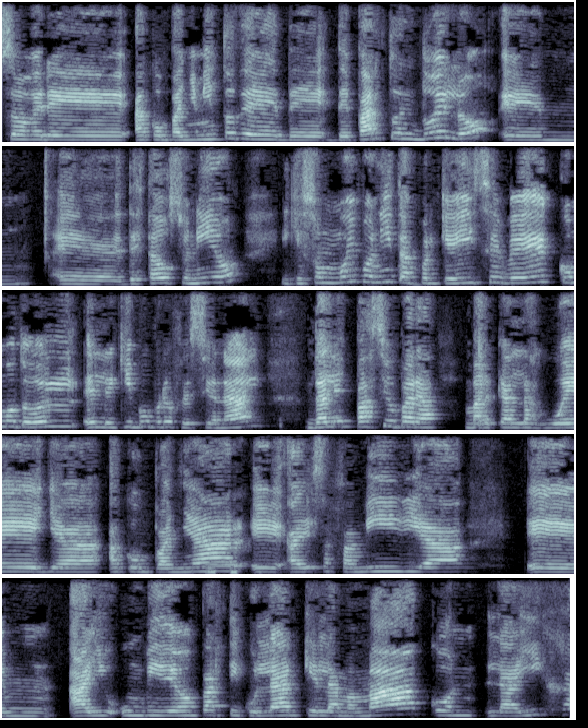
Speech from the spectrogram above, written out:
sobre acompañamiento de, parto en duelo em, eh, de Estados Unidos y que son muy bonitas porque ahí se ve cómo todo el, equipo profesional da el espacio para marcar las huellas, acompañar eh, a esa familia. Em, hay un video en particular que la mamá con la hija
